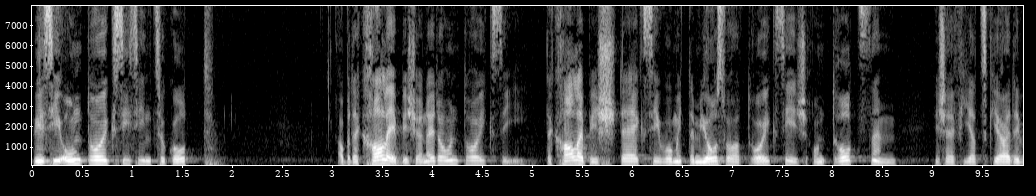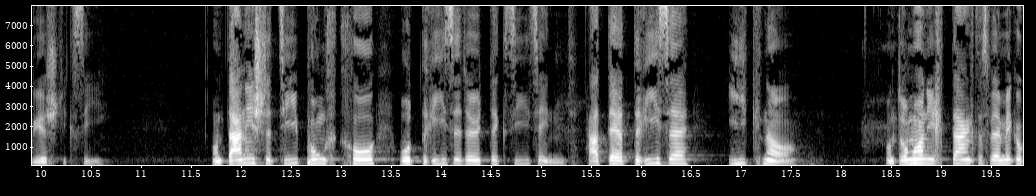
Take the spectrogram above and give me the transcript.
weil sie untreu sind zu Gott. Aber der Kaleb ist ja nicht untreu gewesen. Der Kaleb ist der der mit dem Josua treu war. Und trotzdem ist er 40 Jahre in der Wüste gewesen. Und dann ist der Zeitpunkt gekommen, wo die Riesen dort sind. Hat er die Riesen eingenommen. Und darum habe ich gedacht, das wäre mega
